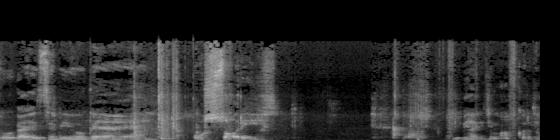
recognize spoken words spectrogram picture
सो गाइस अभी हो गया है। ओ सॉरी बिहारी जी माफ़ कर दो।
